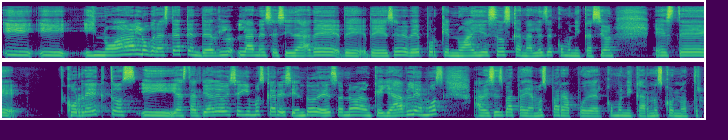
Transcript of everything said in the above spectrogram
y, y, y, no lograste atender la necesidad de, de, de ese bebé porque no hay esos canales de comunicación. Este correctos y hasta el día de hoy seguimos careciendo de eso, ¿no? Aunque ya hablemos, a veces batallamos para poder comunicarnos con otro.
